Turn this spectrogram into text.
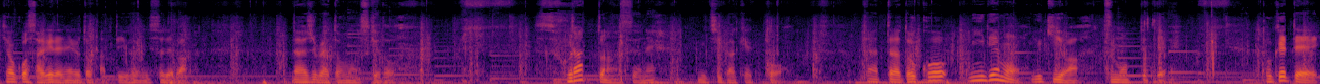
標高下げて寝るとかっていう風にすれば大丈夫やと思うんですけどフラットなんですよね。道が結構。やったらどこにでも雪は積もってて溶けて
